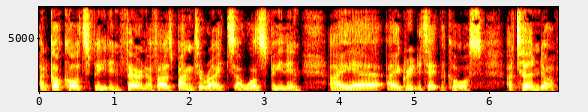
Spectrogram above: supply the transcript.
I'd got caught speeding. Fair enough, I was banged to rights. I was speeding. I uh, I agreed to take the course. I turned up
